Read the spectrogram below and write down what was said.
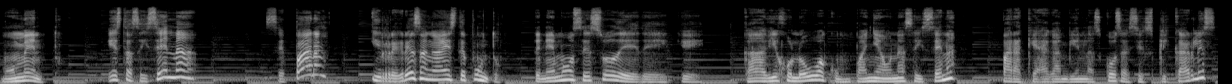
momento. Esta seisena se paran y regresan a este punto. Tenemos eso de, que cada viejo lobo acompaña a una seisena para que hagan bien las cosas y explicarles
